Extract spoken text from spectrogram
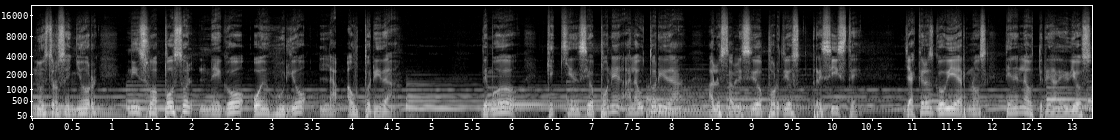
nuestro Señor ni su apóstol negó o injurió la autoridad. De modo que quien se opone a la autoridad, a lo establecido por Dios, resiste, ya que los gobiernos tienen la autoridad de Dios.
